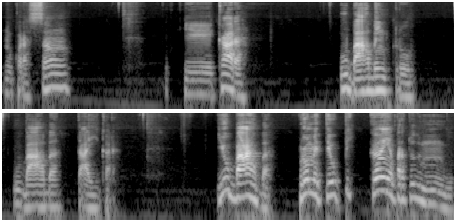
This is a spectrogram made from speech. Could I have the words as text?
no coração. Porque, cara, o Barba entrou. O Barba tá aí, cara. E o Barba prometeu picanha para todo mundo.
